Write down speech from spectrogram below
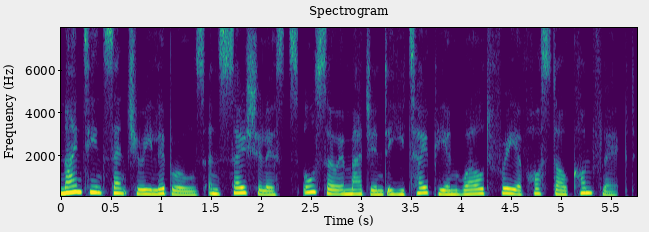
19th century liberals and socialists also imagined a utopian world free of hostile conflict,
